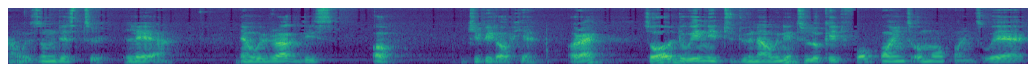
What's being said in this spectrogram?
and we zoom this to layer. Then we drag this up. Keep it up here. All right? So what do we need to do now? We need to locate four points or more points where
